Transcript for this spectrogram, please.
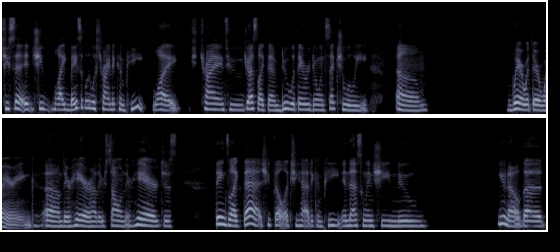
she said she like basically was trying to compete like trying to dress like them do what they were doing sexually um wear what they're wearing um their hair how they're styling their hair just things like that. She felt like she had to compete and that's when she knew you know that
